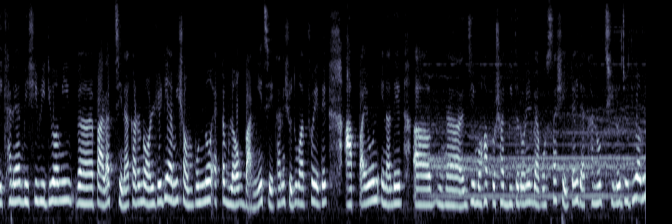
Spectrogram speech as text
এইখানে আর বেশি ভিডিও আমি পাড়াচ্ছি না, কারণ অলরেডি আমি সম্পূর্ণ একটা ব্লগ বানিয়েছি। এখানে শুধুমাত্র এদের আপ্যায়ন, এনাদের যে মহাপ্রসাদ বিতরণের ব্যবস্থা, সেইটাই দেখানোর ছিল। যদিও আমি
